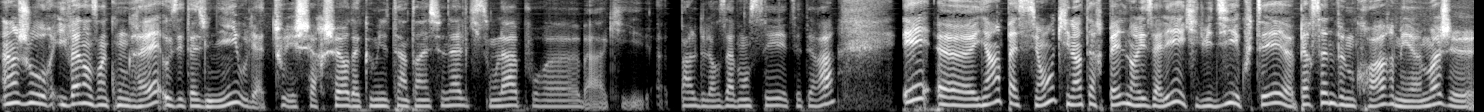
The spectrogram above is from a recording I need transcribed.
Un jour, il va dans un congrès aux États-Unis où il y a tous les chercheurs de la communauté internationale qui sont là pour, euh, bah, qui parlent de leurs avancées, etc. Et euh, il y a un patient qui l'interpelle dans les allées et qui lui dit "Écoutez, personne veut me croire, mais moi je,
